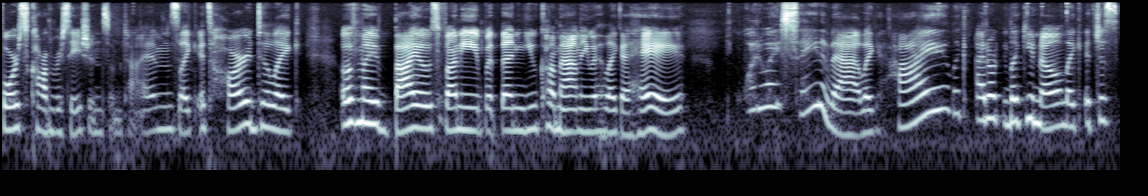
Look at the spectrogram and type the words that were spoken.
force conversation sometimes. Like it's hard to like, oh, if my bio's funny, but then you come at me with like a hey, what do I say to that? Like hi, like I don't like you know like it's just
